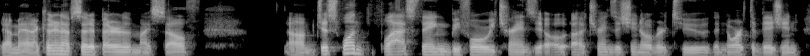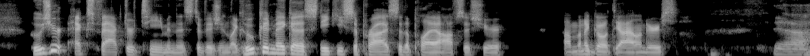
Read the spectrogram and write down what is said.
Yeah, man, I couldn't have said it better than myself. Um, just one last thing before we transi- uh, transition over to the North Division. Who's your X Factor team in this division? Like, who could make a sneaky surprise to the playoffs this year? I'm gonna go with the Islanders. Yeah,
